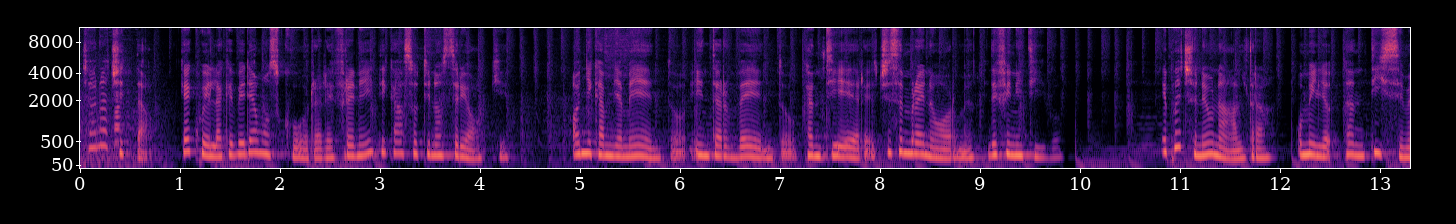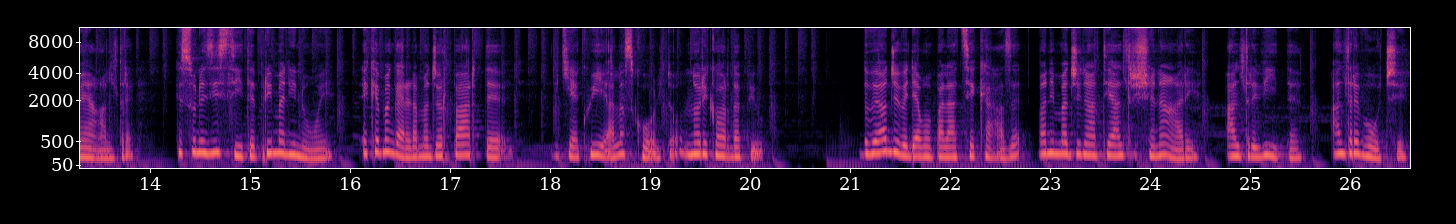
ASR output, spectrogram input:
C'è una città che è quella che vediamo scorrere frenetica sotto i nostri occhi. Ogni cambiamento, intervento, cantiere ci sembra enorme, definitivo. E poi ce n'è un'altra, o meglio tantissime altre, che sono esistite prima di noi e che magari la maggior parte di chi è qui all'ascolto non ricorda più. Dove oggi vediamo palazzi e case, vanno immaginati altri scenari, altre vite, altre voci.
